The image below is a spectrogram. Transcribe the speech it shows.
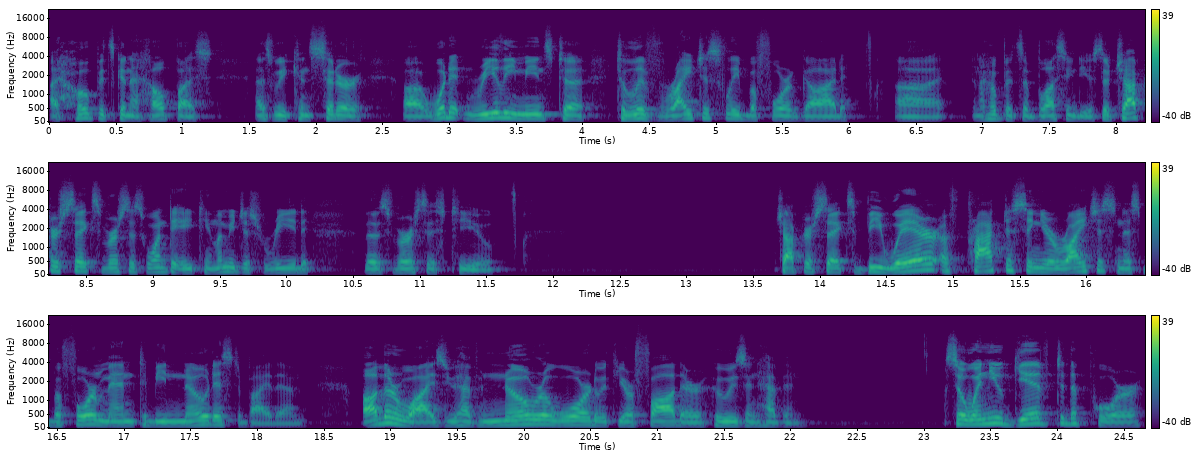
I hope it's going to help us as we consider uh, what it really means to, to live righteously before God. Uh, and I hope it's a blessing to you. So, chapter 6, verses 1 to 18, let me just read those verses to you. Chapter 6 Beware of practicing your righteousness before men to be noticed by them. Otherwise, you have no reward with your Father who is in heaven. So, when you give to the poor,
